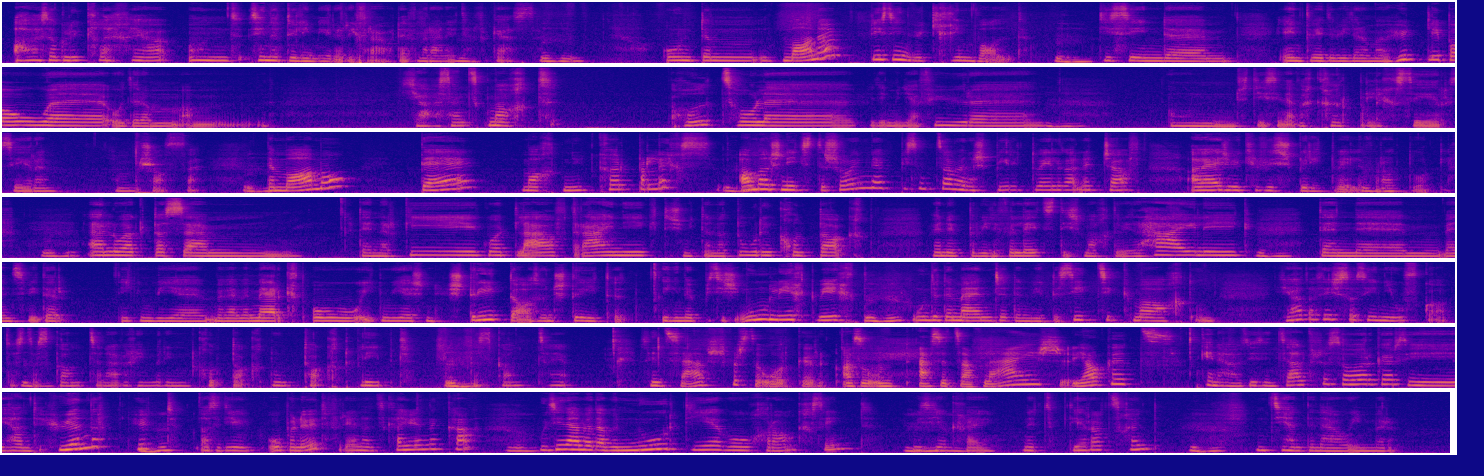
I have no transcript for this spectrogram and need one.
Aber so glücklich, ja. Und es sind natürlich mehrere Frauen, darf man auch nicht vergessen. Und ähm, die Männer, die sind wirklich im Wald. Die sind ähm, entweder wieder am Hütli bauen oder am, am ja, was haben sie gemacht? Holz holen, weil die müssen ja feuern. Und die sind einfach körperlich sehr, sehr ähm, am Arbeiten. Der Mamo, der macht nichts Körperliches. Einmal schnitzt er schon irgendetwas und so, wenn er spirituell gar nicht schafft. Aber er ist wirklich fürs Spirituelle verantwortlich. Er schaut, dass ähm, die Energie gut läuft, reinigt, ist mit der Natur in Kontakt. Wenn jemand wieder verletzt ist, macht er wieder Heilung. Dann, ähm, wenn es wieder irgendwie, wenn man merkt, oh, irgendwie ist ein Streit da, so ein Streit, äh, irgendetwas ist im Ungleichgewicht unter den Menschen, dann wird eine Sitzung gemacht und ja, das ist so seine Aufgabe, dass das Ganze einfach immer in Kontakt und Takt bleibt. Das Ganze, ja. Sind Selbstversorger? Also, und essen sie auch Fleisch? Jagen sie? Genau, sie sind Selbstversorger, sie haben Hühner heute, also die oben nicht, früher hatten sie keine Hühner. Gehabt. Und sie nehmen aber nur die, die krank sind, weil sie ja kein, nicht zum Tierarzt können. Und sie haben dann auch immer,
